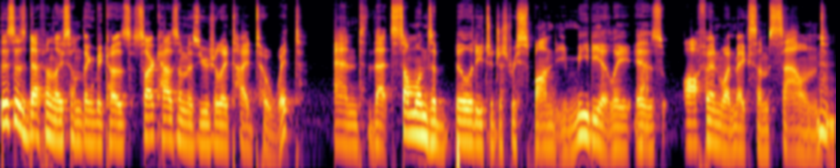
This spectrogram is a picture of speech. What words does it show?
This is definitely something because sarcasm is usually tied to wit, and that someone's ability to just respond immediately is often what makes them sound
